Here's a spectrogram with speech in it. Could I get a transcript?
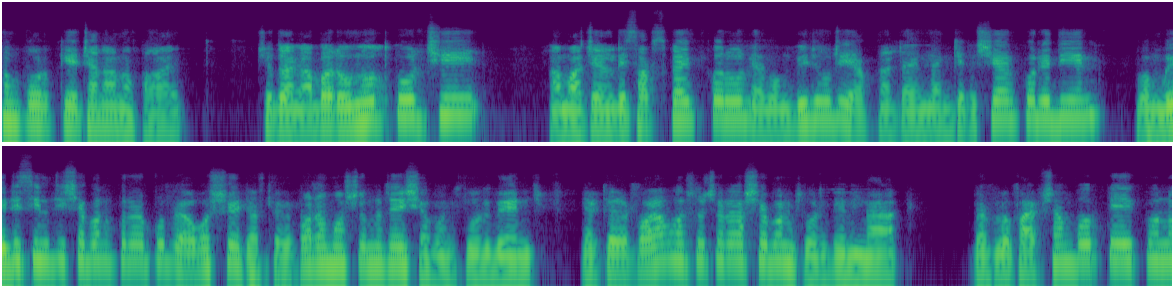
সম্পর্কে জানানো হয়। সুতরাং আবার অনুরোধ করছি, আমার চ্যানেলটি সাবস্ক্রাইব করুন এবং ভিডিওটি আপনার টাইমলাইন থেকে শেয়ার করে দিন এবং মেডিসিনটি সেবন করার পূর্বে অবশ্যই ডাক্তারের পরামর্শ অনুযায়ী সেবন করবেন। ডাক্তারের পরামর্শ ছাড়া সেবন করবেন না। ডাব্লিউ ফাইভ সম্পর্কে কোনো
